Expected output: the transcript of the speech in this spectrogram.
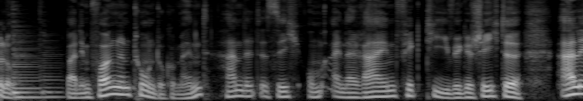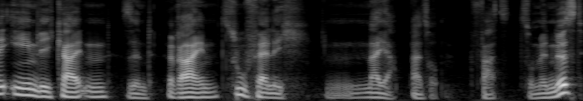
Hallo. Bei dem folgenden Tondokument handelt es sich um eine rein fiktive Geschichte. Alle Ähnlichkeiten sind rein zufällig. Naja, also fast zumindest.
